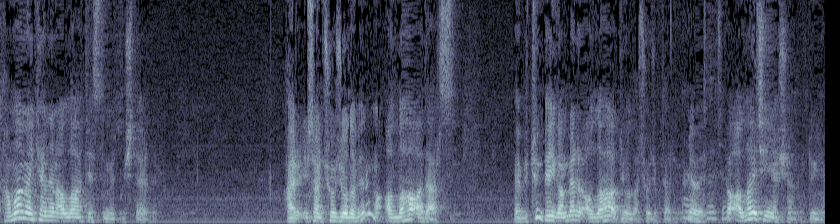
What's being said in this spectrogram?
Tamamen kendini Allah'a teslim etmişlerdi. Hayır insan çocuğu olabilir ama Allah'a adarsın. Ve bütün peygamberler Allah'a adıyorlar çocuklarını. Evet, Evet. Ve. Allah için yaşanır dünyada.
